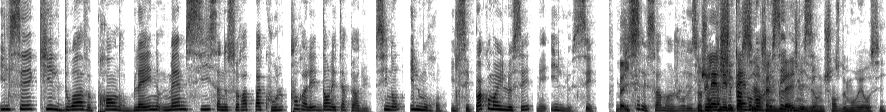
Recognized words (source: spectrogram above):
Il sait qu'ils doivent prendre Blaine, même si ça ne sera pas cool, pour aller dans les terres perdues. Sinon, ils mourront. Il sait pas comment il le sait, mais il le sait. Bah, il- ça, moi un jour de dire. Blaine je sais pas Blaine. comment je le sais, Blaine, mais je le ils sais. ont une chance de mourir aussi.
